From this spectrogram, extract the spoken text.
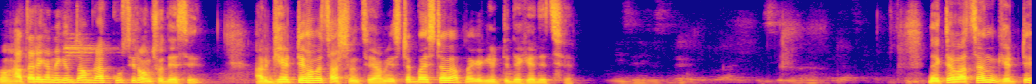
এবং হাতার এখানে কিন্তু আমরা কুচির অংশ দিয়েছি। আর ঘেরটি হবে চারশো ইঞ্চি। আমি স্টেপ বাই স্টেপ আপনাকে ঘেরটি দেখিয়ে দিচ্ছি। দেখতে পাচ্ছেন, ঘেরটি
